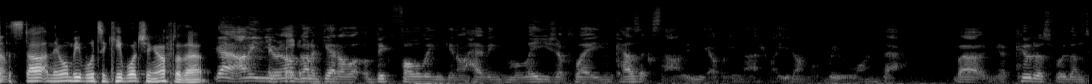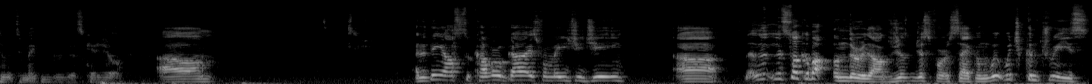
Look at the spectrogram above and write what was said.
at the start, and they want people to keep watching after that. yeah, I mean you're not gonna get a, lo- a big following, you know, having Malaysia playing Kazakhstan in the opening match, right? You don't really want that. But you know, kudos for them to to making a good the schedule. Um, anything else to cover, guys, from HGG? Uh, let- let's talk about underdogs just just for a second. Wh- Which countries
